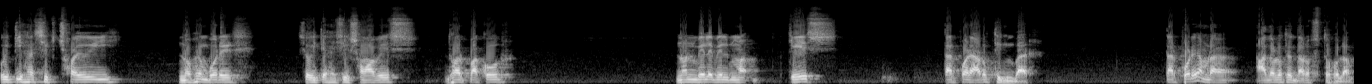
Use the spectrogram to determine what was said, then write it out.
ঐতিহাসিক ছয়ই নভেম্বরের সে ঐতিহাসিক সমাবেশ, ধরপাকড় নন বেলেবেল কেস, তারপরে আরও তিনবার। তারপরে আমরা আদালতের দ্বারস্থ হলাম।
